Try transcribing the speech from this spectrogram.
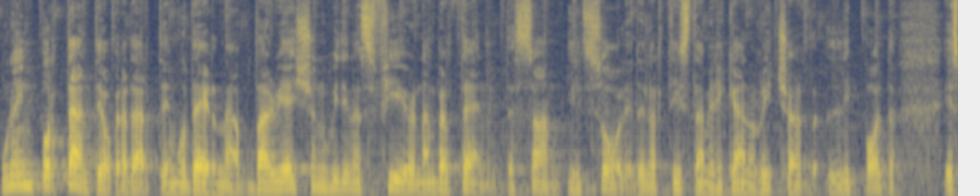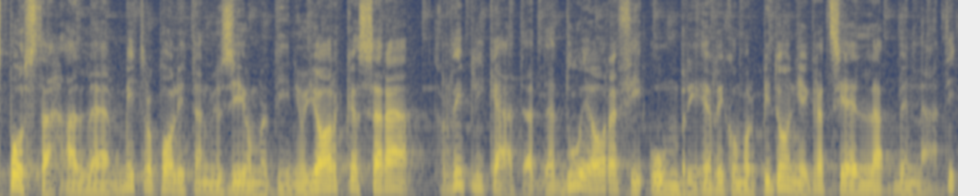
Una importante opera d'arte moderna, Variation Within a Sphere, number 10, The Sun, il Sole, dell'artista americano Richard Lippold, esposta al Metropolitan Museum di New York, sarà replicata da due orafi umbri, Enrico Morbidoni e Graziella Bennati,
